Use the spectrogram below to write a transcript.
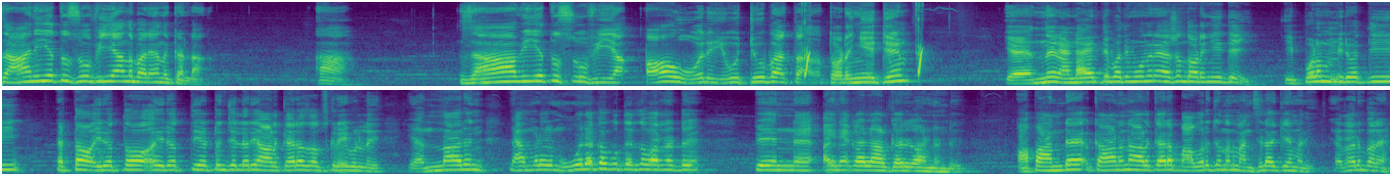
സാനിയത്ത് സൂഫിയ എന്ന് പറയാൻ നിൽക്കണ്ട ആ സാവിയത്ത് സൂഫിയ. ആ ഒരു യൂട്യൂബർ തുടങ്ങിയിട്ട് എന്ന് രണ്ടായിരത്തി പതിമൂന്നിന് ശേഷം തുടങ്ങിയിട്ടേ. ഇപ്പോഴും ഇരുപത്തി എട്ടോ ഇരുപത്തോ ഇരുപത്തി എട്ടും ചില്ലറി ആൾക്കാരെ സബ്സ്ക്രൈബ് ഉള്ളത് എന്നാലും നമ്മളൊരു മൂലൊക്കെ കുത്തരുന്ന് പറഞ്ഞിട്ട് പിന്നെ അതിനേക്കാളുള്ള ആൾക്കാർ കാണുന്നുണ്ട്. അപ്പം എന്റെ കാണുന്ന ആൾക്കാരെ പവർ ചെന്ന് മനസ്സിലാക്കിയാൽ മതി. ഏതായാലും പറയാം.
